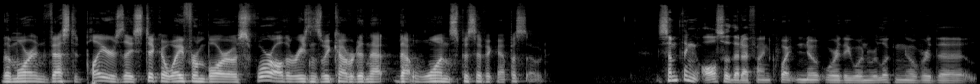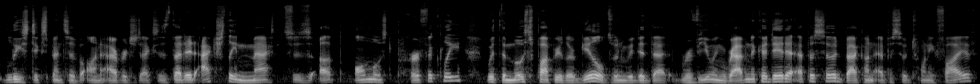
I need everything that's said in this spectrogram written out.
the more invested players they stick away from Boros for all the reasons we covered in that that one specific episode. Something also that I find quite noteworthy when we're looking over the least expensive on average decks is that it actually matches up almost perfectly with the most popular guilds when we did that reviewing Ravnica data episode back on episode 25.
